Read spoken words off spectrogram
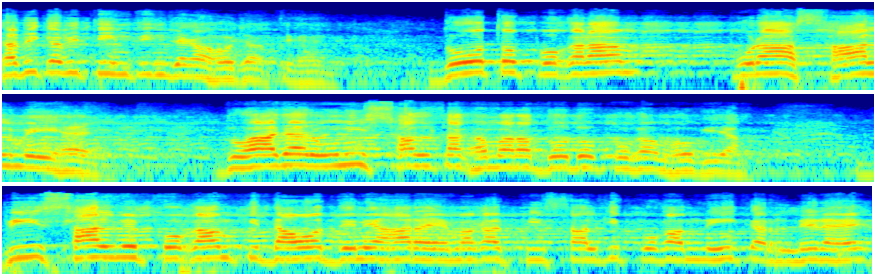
कभी कभी तीन तीन जगह हो जाते हैं दो तो प्रोग्राम पूरा साल में ही है 2019 साल तक हमारा दो दो प्रोग्राम हो गया بیس سال میں پروگرام کی دعوت دینے آ رہے ہیں، مگر بیس سال کی پروگرام نہیں کر لے رہے،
